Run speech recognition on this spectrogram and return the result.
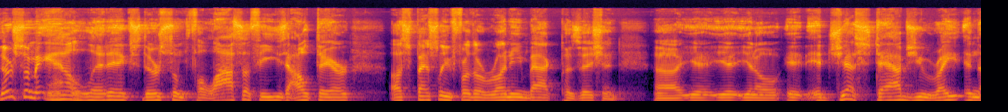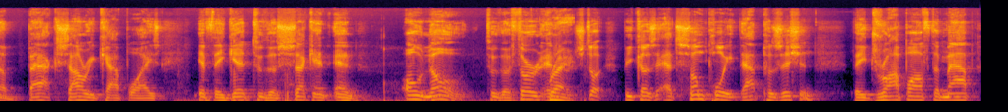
There's some analytics, there's some philosophies out there, especially for the running back position. Uh, you, you, you know, it, it just stabs you right in the back, salary cap wise, if they get to the second and oh no, to the third. And Right. Still, because at some point that position. They drop off the map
